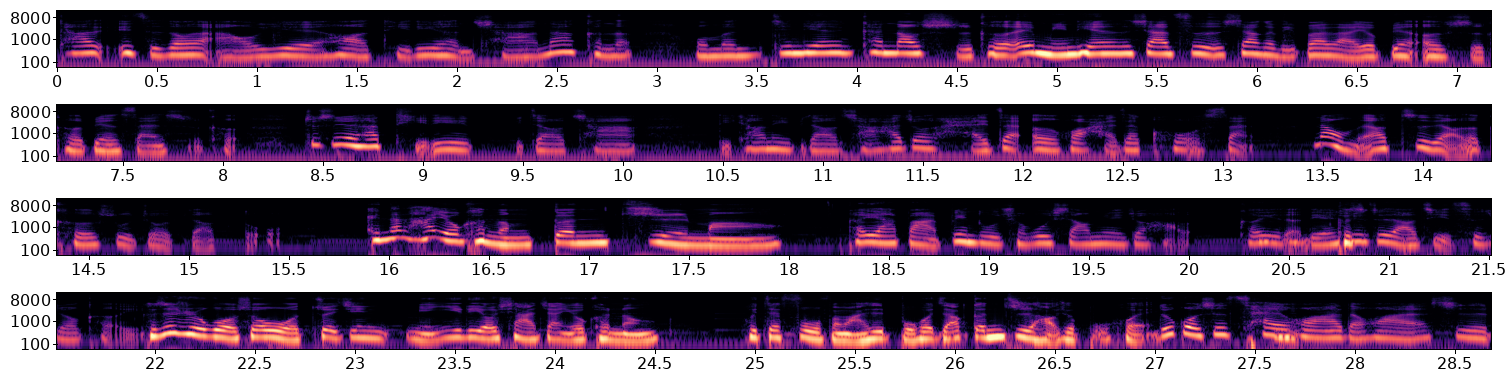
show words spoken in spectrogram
他一直都在熬夜哈，体力很差，那可能我们今天看到十颗，哎，明天下次下个礼拜来又变二十颗，变三十颗，就是因为他体力比较差，抵抗力比较差，他就还在恶化，还在扩散。那我们要治疗的颗数就会比较多。哎，那他有可能根治吗？可以啊，把病毒全部消灭就好了，可以的，连续治疗几次就可以。可是如果说我最近免疫力又下降，有可能会再复发吗？还是不会？只要根治好就不会。如果是菜花的话，是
